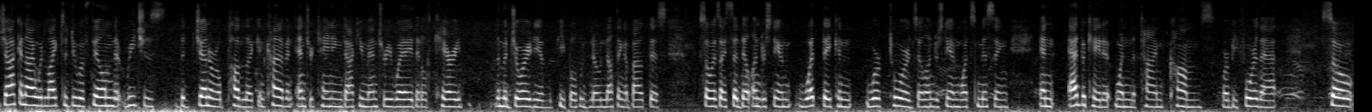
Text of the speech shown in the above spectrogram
Jacque and I would like to do a film that reaches the general public in kind of an entertaining documentary way that'll carry the majority of the people who know nothing about this so as I said, they'll understand what they can work towards, they'll understand what's missing and advocate it when the time comes or before that. So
